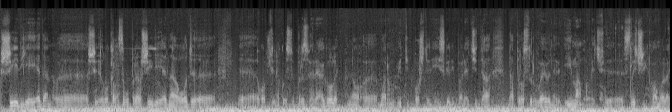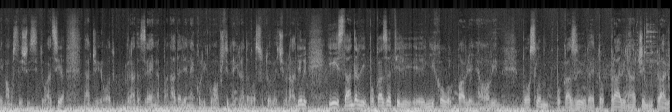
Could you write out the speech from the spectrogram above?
Šid je jedan, lokalna samuprava Šid je jedna od opština koje su brzo reagovale, no e, moramo biti pošteni i iskreni pa reći da na prostoru Vojvodine imamo već e, sličnih komora, imamo sličnih situacija, znači od grada Zrenjina pa nadalje nekoliko opština i gradova su to već uradili i standardi i pokazatelji e, njihovog bavljenja ovim poslom pokazuju da je to pravi način i pravi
